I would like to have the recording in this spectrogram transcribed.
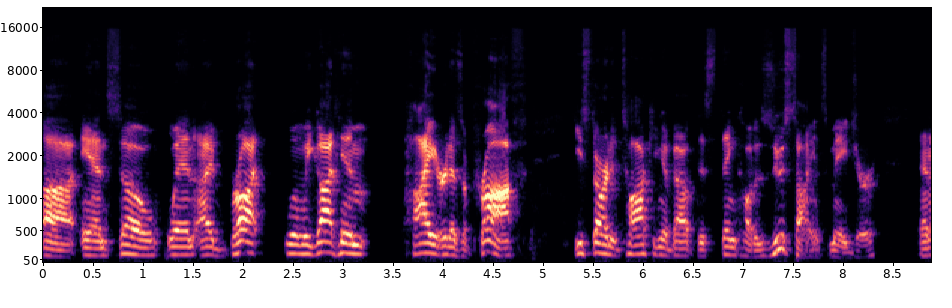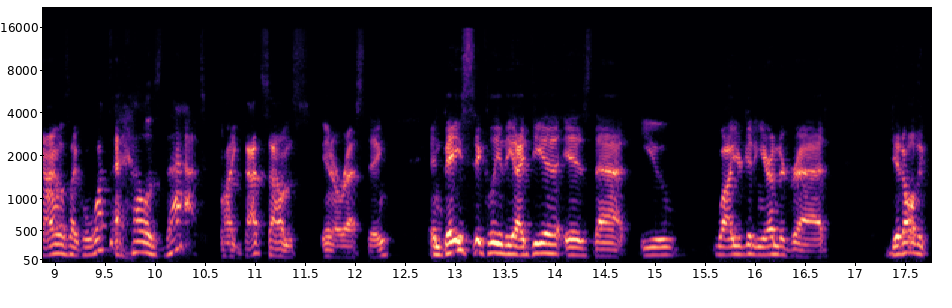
Uh, and so when I brought, when we got him hired as a prof, he started talking about this thing called a zoo science major. And I was like, well, what the hell is that? Like, that sounds interesting. And basically, the idea is that you, while you're getting your undergrad, get all the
